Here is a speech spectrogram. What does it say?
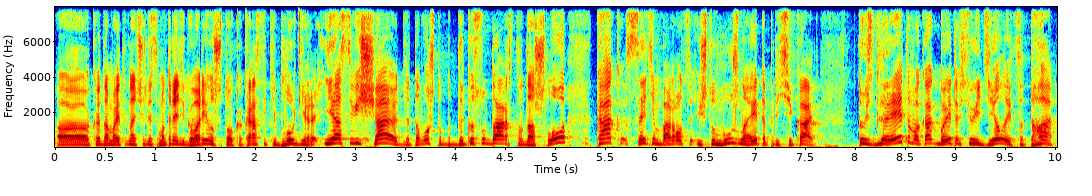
э, когда мы это начали смотреть, говорил, что как раз-таки блогеры и освещают для того, чтобы до государства дошло, как с этим бороться и что нужно это пресекать. То есть для этого как бы это все и делается, да.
